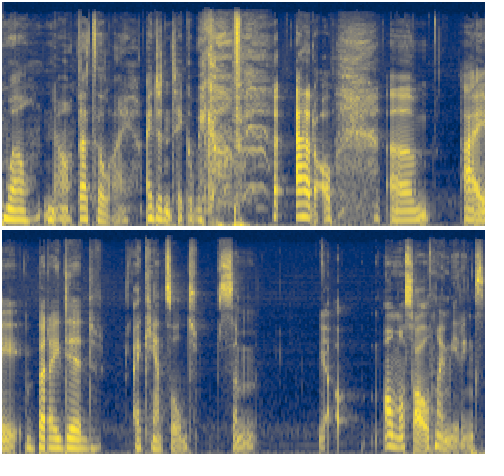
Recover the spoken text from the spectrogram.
Well, no, that's a lie. I didn't take a week off at all. Um, I but I did. I canceled some, yeah, almost all of my meetings,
